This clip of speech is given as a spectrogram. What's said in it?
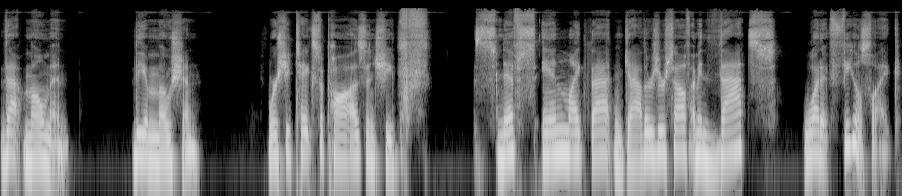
that moment, the emotion, where she takes a pause and she sniffs in like that and gathers herself. I mean, that's what it feels like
